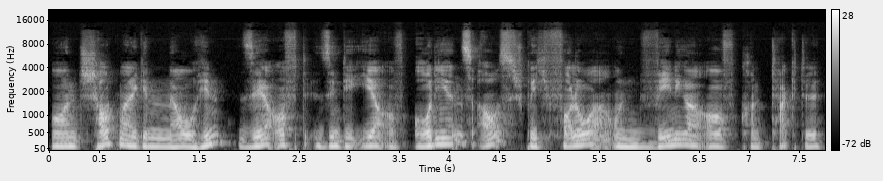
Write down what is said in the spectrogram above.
und schaut mal genau hin. Sehr oft sind die eher auf Audience aus, sprich Follower und weniger auf Kontakte,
